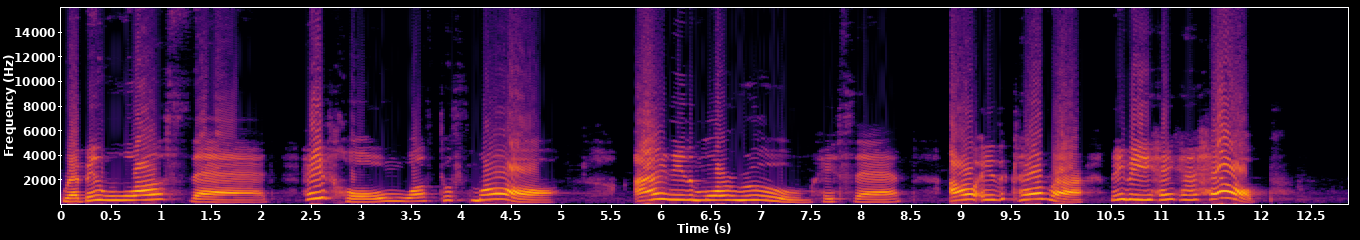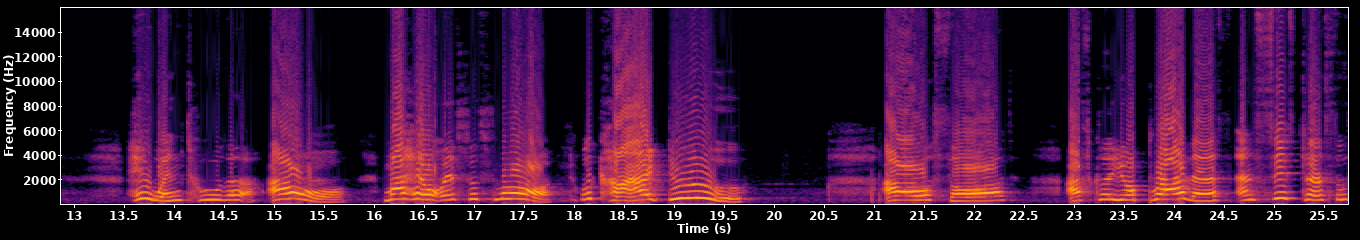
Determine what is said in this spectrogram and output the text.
Rabbit was sad. His home was too small. I need more room, he said. Owl is clever. Maybe he can help. He went to the owl. My home is too small. What can I do? Owl thought. Ask your brothers and sisters to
